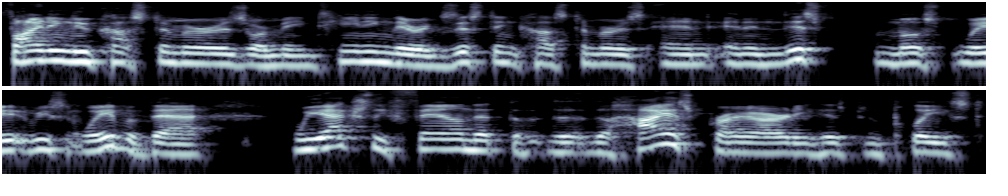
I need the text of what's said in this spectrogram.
finding new customers or maintaining their existing customers? And and in this most wa- recent wave of that, we actually found that the, the, the highest priority has been placed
